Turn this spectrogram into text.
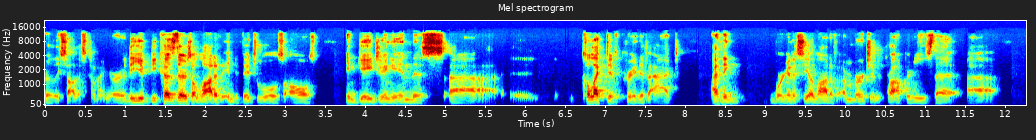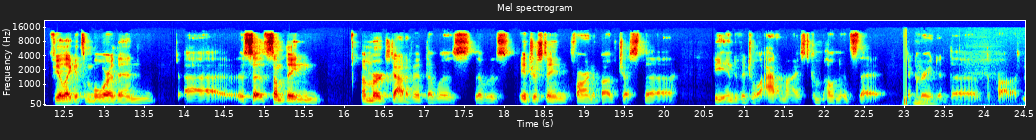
really saw this coming," or the because there's a lot of individuals all engaging in this uh, collective creative act. I think we're going to see a lot of emergent properties that uh, feel like it's more than uh, so something emerged out of it that was that was interesting far and above just the the individual atomized components that that mm. created the the product.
